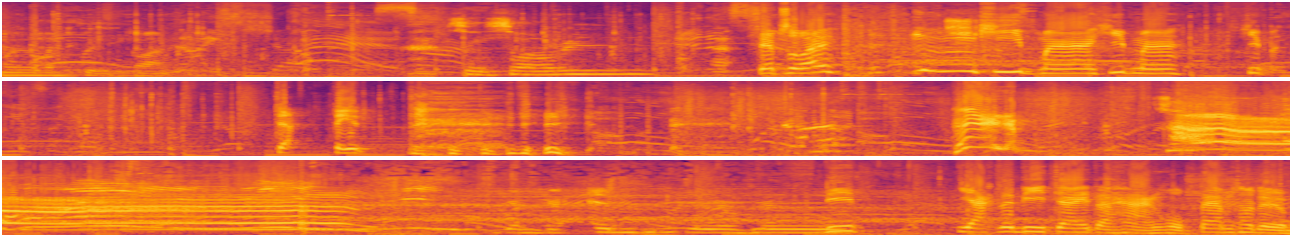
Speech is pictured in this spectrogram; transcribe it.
มือมันถึงก่อนสุ sorry เซฟสวยอื้อคีบมาคีบมาคีบจะติดเฮ้ยยังจะเอ็นเอฟดีอยากจะดีใจแต่ห่างหกแต้มเท่าเดิม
